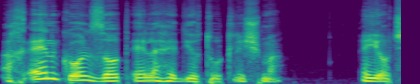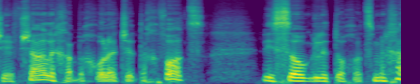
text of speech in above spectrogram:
אך אין כל זאת אלא הדיוטות לשמה. היות שאפשר לך בכל עת שתחפוץ, לסוג לתוך עצמך.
